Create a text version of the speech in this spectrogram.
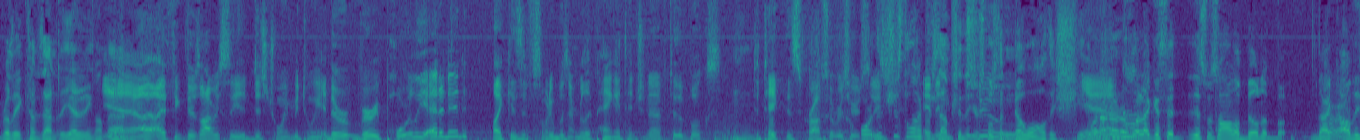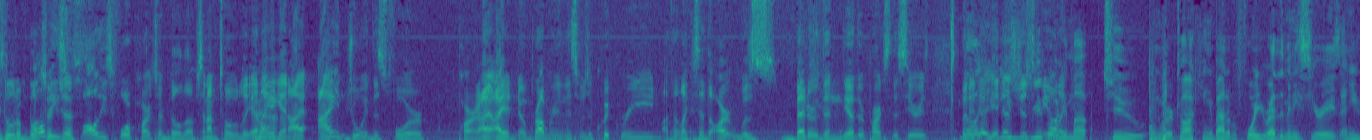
really. It comes down to the editing on that. Yeah, I, I think there's obviously a disjoint between. They're very poorly edited, like as if somebody wasn't really paying attention enough to the books to take this crossover seriously. Mm-hmm. Or there's just a lot of And presumption that you're supposed to know all this shit. Yeah. Well, no, no, no. Well, like I said, this was all a build-up book. Like all these little books all are these, just. all these four parts are build-ups, and I'm totally and like again, I, I enjoyed this four part. I, I had no problem reading this. It was a quick read. I thought, like I said, the art was better than the other parts of the series. But No, it, you, it does you- just you feel brought like him up too when we were talking about it before you read the miniseries, and you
